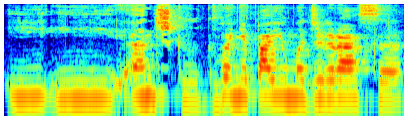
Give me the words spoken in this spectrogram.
E, e antes que, que, venha para aí uma desgraça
